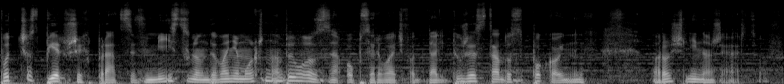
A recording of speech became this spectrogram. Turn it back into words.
Podczas pierwszych prac w miejscu lądowania można było zaobserwować w oddali duże stado spokojnych roślinożerców.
